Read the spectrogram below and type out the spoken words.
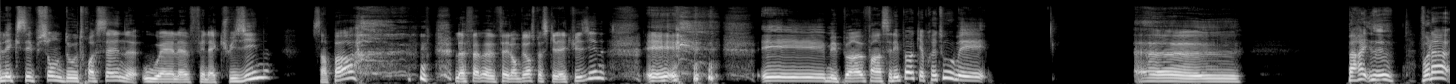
l'exception de deux ou trois scènes où elle a fait la cuisine, sympa. la femme a fait l'ambiance parce qu'elle a la cuisine. Et, et mais enfin, c'est l'époque après tout. Mais euh, pareil, voilà.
